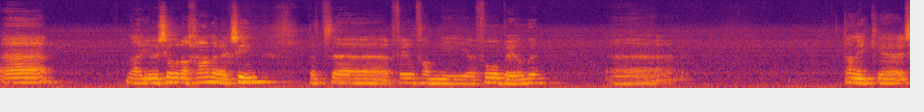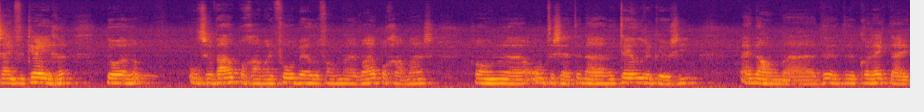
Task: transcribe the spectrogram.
Uh, nou, jullie zullen wel gaandeweg zien dat uh, veel van die voorbeelden kan ik, zijn verkregen door onze WOW-programma, voorbeelden van WOW-programma's, gewoon om te zetten naar een teelrecursie. En dan de, de correctheid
